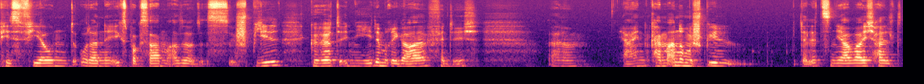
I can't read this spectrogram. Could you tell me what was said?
PS4 und oder eine Xbox haben. Also das Spiel gehört in jedem Regal, finde ich. Ähm, ja, in keinem anderen Spiel der letzten Jahr war ich halt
